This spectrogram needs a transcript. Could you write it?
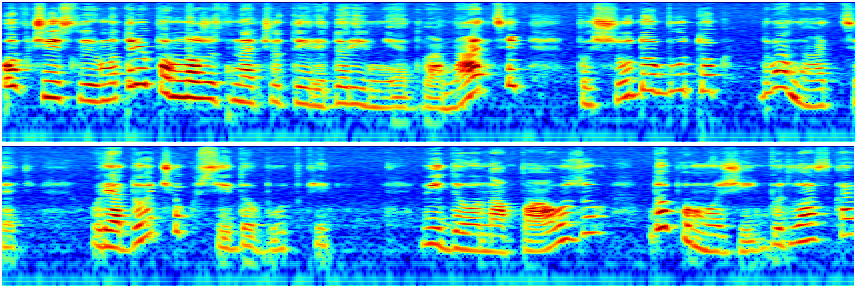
Обчислюємо 3 помножити на 4 дорівнює 12, пишу добуток 12. У рядочок всі добутки. Відео на паузу. Допоможіть, будь ласка.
